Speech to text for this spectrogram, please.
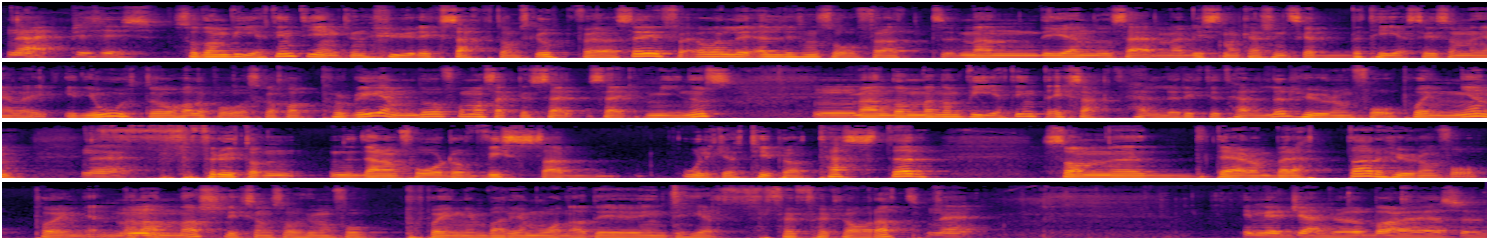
Nej, precis. Så de vet inte egentligen hur exakt de ska uppföra sig för, eller, eller liksom så för att Men det är ju ändå så här, men visst man kanske inte ska bete sig som en jävla idiot och hålla på och skapa problem Då får man säkert, sä- säkert minus Mm. men, de, men de vet inte exakt heller riktigt heller hur de får poängen Nej. Förutom där de får då vissa olika typer av tester Som eh, där de berättar hur de får poängen Men Mm. annars liksom så hur man får poängen varje månad det är inte helt för, förklarat Nej. Det är mer general bara, alltså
